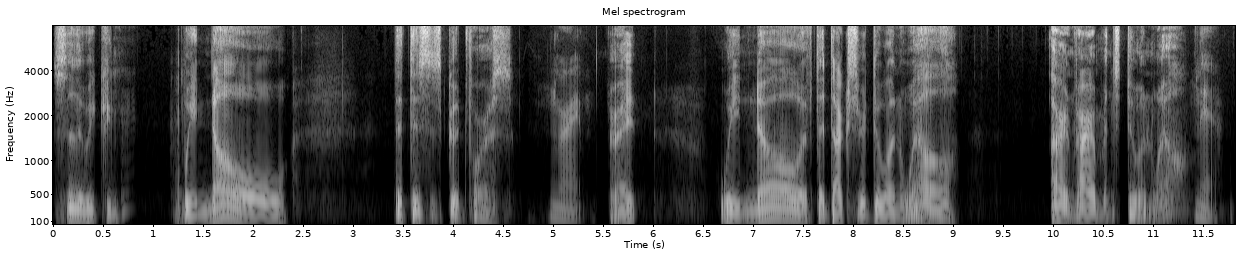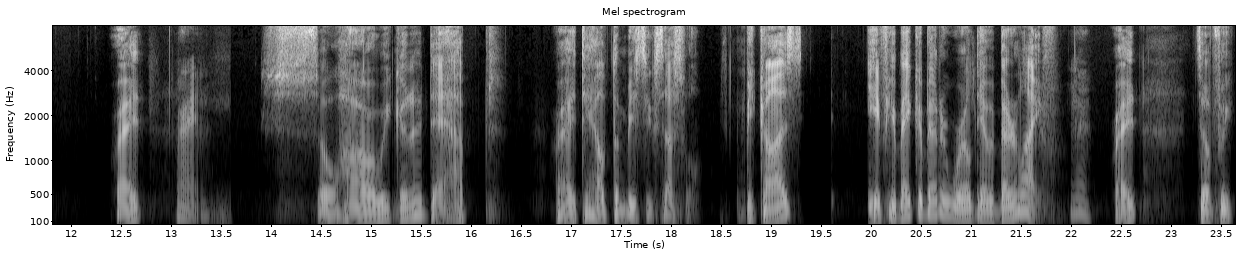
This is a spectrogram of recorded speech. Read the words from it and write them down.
so that we can we know that this is good for us, right. right? We know if the ducks are doing well, our environment's doing well, Yeah, right? right. So how are we going to adapt, right, to help them be successful? Because if you make a better world, you have a better life, Yeah. right? So if we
